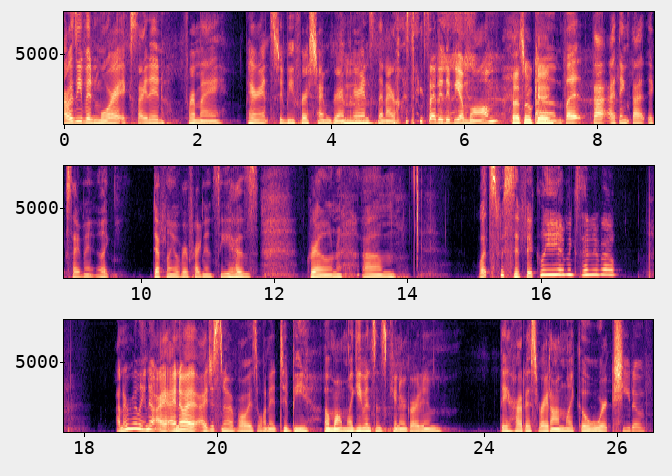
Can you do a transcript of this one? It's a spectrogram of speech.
I was even more excited for my parents to be first time grandparents than I was excited to be a mom. That's okay. Um, but that I think that excitement, like definitely over pregnancy, has grown. Um, what specifically I'm excited about? I don't really know. I, I know. I, I just know I've always wanted to be a mom. Like even since kindergarten, they had us write on like a worksheet of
